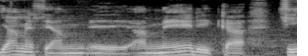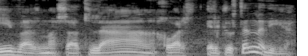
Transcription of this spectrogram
llámese eh, América, Chivas, Mazatlán, Juárez, el que usted me diga,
